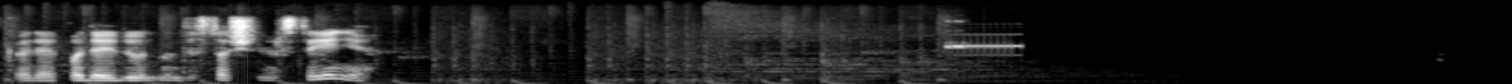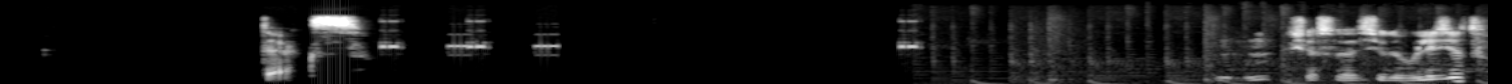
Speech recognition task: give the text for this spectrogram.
Когда я подойду на достаточное расстояние. Угу, сейчас он отсюда вылезет.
